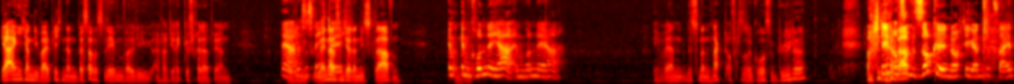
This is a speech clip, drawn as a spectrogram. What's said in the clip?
Ja, eigentlich haben die Weiblichen dann ein besseres Leben, weil die einfach direkt geschreddert werden. Ja, weil das die ist richtig. Männer sind ja dann die Sklaven. Im, Im. Grunde ja, im Grunde ja. Die werden, müssen dann nackt auf so eine große Bühne. Und Stehen auf so einem Sockel noch die ganze Zeit.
